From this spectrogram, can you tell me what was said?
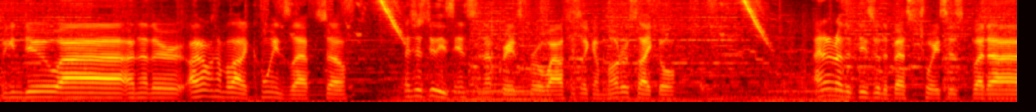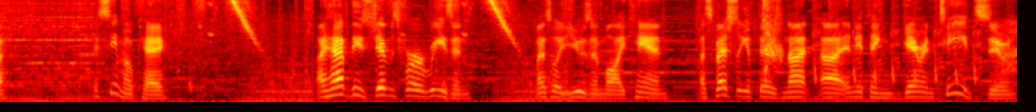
We can do uh, another... I don't have a lot of coins left, so let's just do these instant upgrades for a while. She's like a motorcycle. I don't know that these are the best choices, but uh, they seem okay. I have these gems for a reason. Might as well use them while I can, especially if there's not uh, anything guaranteed soon.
